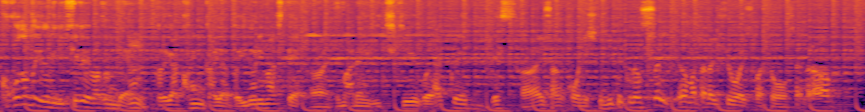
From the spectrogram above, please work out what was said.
ここぞという時に来てくれますんで、うん、それが今回だと祈りまして、はい、生まれん19500円です。はい参考にしてみてください。ではまた来週お会いしましょう。さよなら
